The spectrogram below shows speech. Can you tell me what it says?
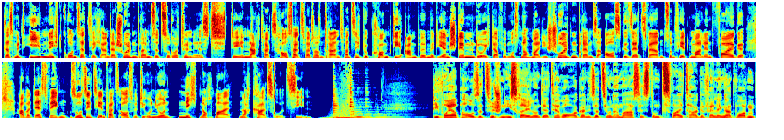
dass mit ihm nicht grundsätzlich an der Schuldenbremse zu rütteln ist. Den Nachtragshaushalt 2023 bekommt die Ampel mit ihren Stimmen durch. Dafür muss nochmal die Schuldenbremse ausgesetzt werden, zum vierten Mal in Folge. Aber deswegen, so sieht es jedenfalls aus, wird die Union nicht nochmal nach Karlsruhe ziehen. Die Feuerpause zwischen Israel und der Terrororganisation Hamas ist um zwei Tage verlängert worden.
